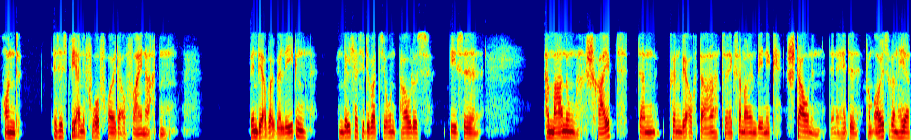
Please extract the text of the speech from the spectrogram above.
Und es ist wie eine Vorfreude auf Weihnachten. Wenn wir aber überlegen, in welcher Situation Paulus diese Ermahnung schreibt, dann können wir auch da zunächst einmal ein wenig staunen, denn er hätte vom Äußeren her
